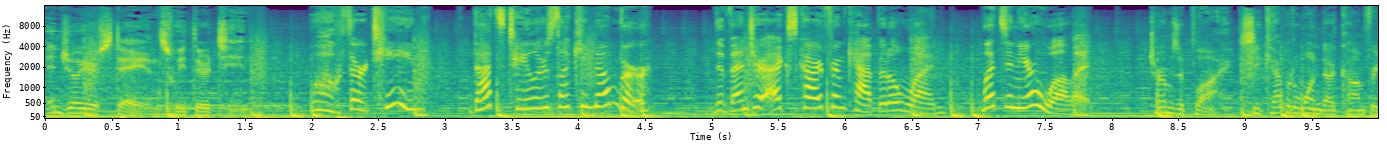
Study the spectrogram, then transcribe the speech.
Enjoy your stay in Suite 13. Whoa, 13? That's Taylor's lucky number. The Venture X card from Capital One. What's in your wallet? Terms apply. See CapitalOne.com for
